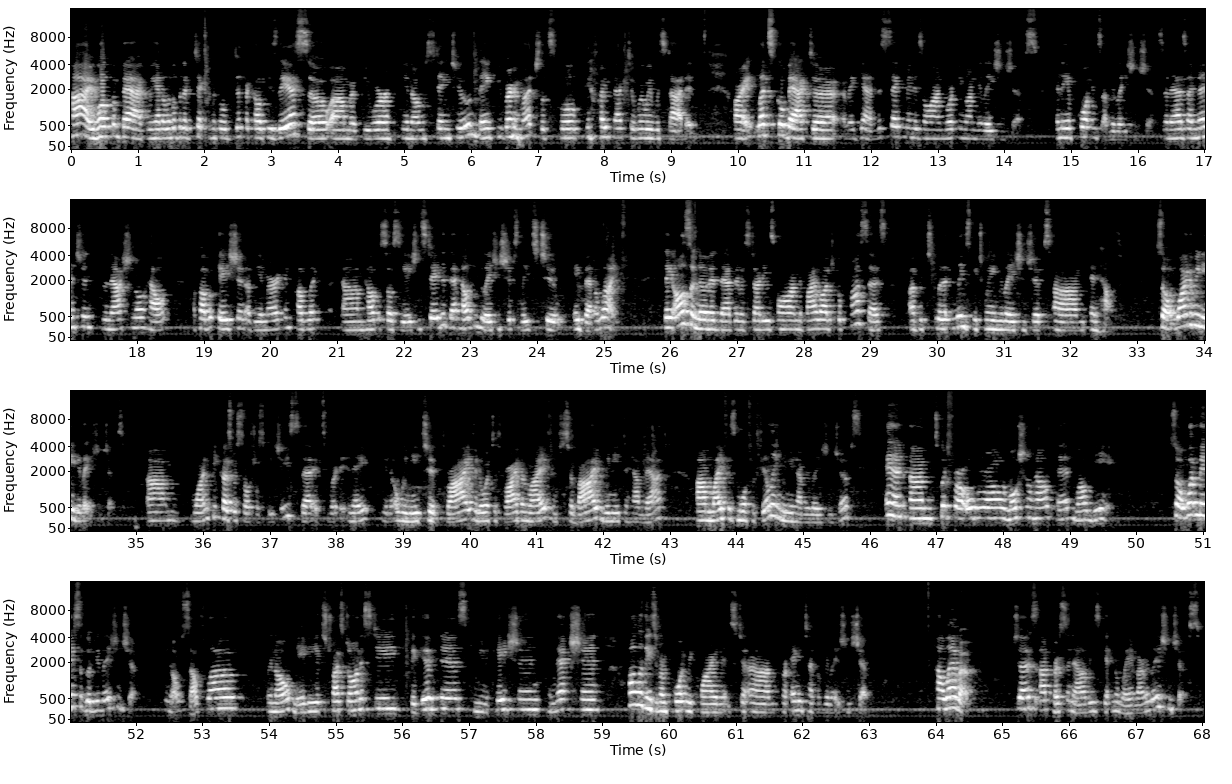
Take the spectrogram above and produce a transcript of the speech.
Hi, welcome back. We had a little bit of technical difficulties there, so um, if you were, you know, staying tuned, thank you very much. Let's we'll get right back to where we were started. All right, let's go back to again. This segment is on working on relationships and the importance of relationships. And as I mentioned, the National Health, a publication of the American Public um, Health Association, stated that healthy relationships leads to a better life. They also noted that there were studies on the biological process uh, links between relationships um, and health. So why do we need relationships? Um, one, because we're social species, that it's we're innate. You know, we need to thrive in order to thrive in life and to survive. We need to have that. Um, life is more fulfilling when you have relationships, and um, it's good for our overall emotional health and well-being. So, what makes a good relationship? You know, self-love. You know, maybe it's trust, honesty, forgiveness, communication, connection all of these are important requirements to, um, for any type of relationship. However, does our personalities get in the way of our relationships?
